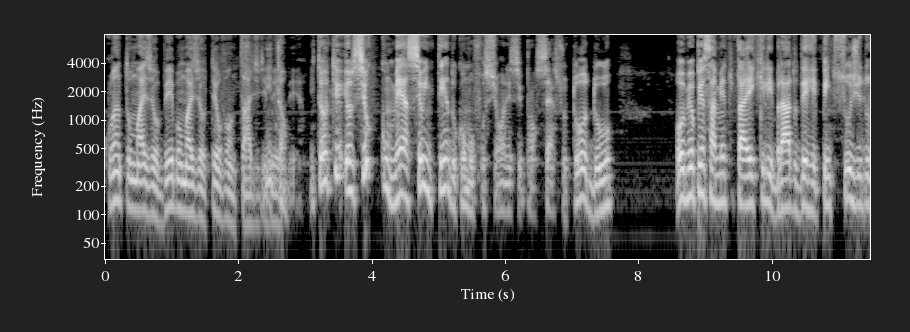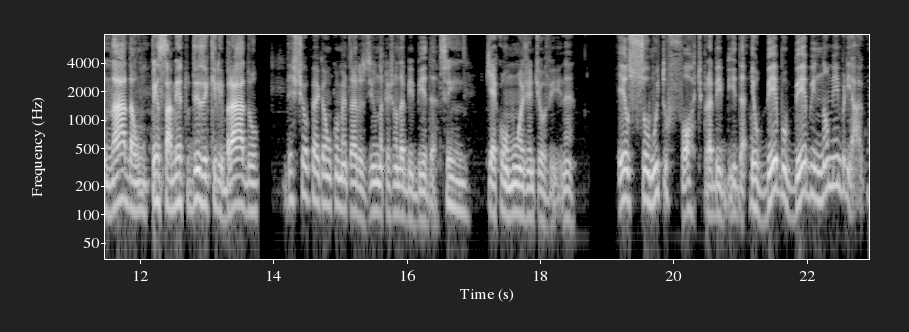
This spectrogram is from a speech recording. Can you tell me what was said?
Quanto mais eu bebo, mais eu tenho vontade de Então, beber. Então, eu tenho- eu- se eu começo, se eu entendo como funciona esse processo todo, ou meu pensamento está equilibrado, de repente surge do nada um pensamento desequilibrado. Deixa eu pegar um comentáriozinho na questão da bebida, Sim. que é comum a gente ouvir, né? Eu sou muito forte para bebida. Eu bebo, bebo e não me embriago.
